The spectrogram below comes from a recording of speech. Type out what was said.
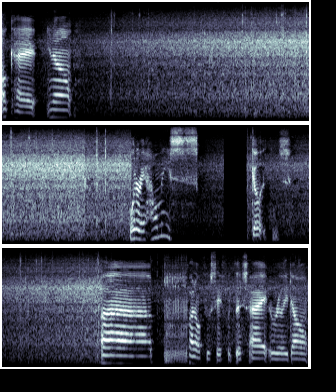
Okay, you know. Literally, how many skeletons? Uh, I don't feel safe with this. I really don't.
